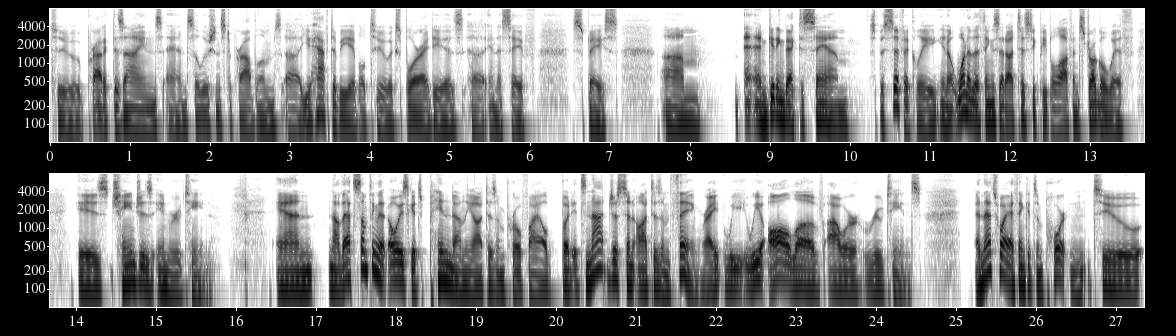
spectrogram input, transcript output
to product designs and solutions to problems. Uh, you have to be able to explore ideas uh, in a safe space. Um, and getting back to Sam specifically, you know, one of the things that autistic people often struggle with is changes in routine. And now that's something that always gets pinned on the autism profile, but it's not just an autism thing, right? We we all love our routines. And that's why I think it's important to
